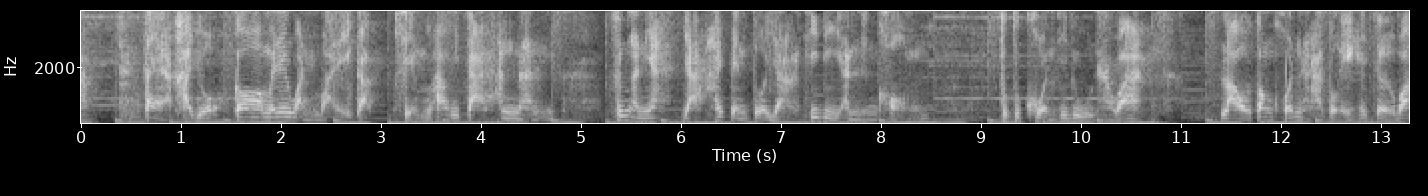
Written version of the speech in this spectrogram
นะ แต่คาโยะก็ไม่ได้หวั่นไหวกับเสียงวิพากษ์วิจารณ์อันนั้น ซึ่งอันเนี้ยอยากให้เป็นตัวอย่างที่ดีอันหนึ่งของทุกๆคนที่ดูนะว่า เราต้องค้นหาตัวเองให้เจอว่า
